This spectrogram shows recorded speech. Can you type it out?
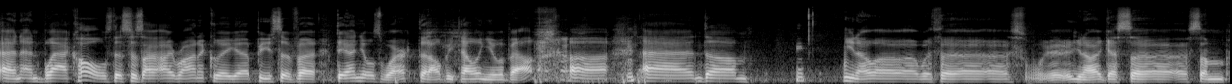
and and black holes. This is ironically a piece of uh, Daniel's work that I'll be telling you about, uh, and. You know, uh, with uh, uh, you know, I guess uh, some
